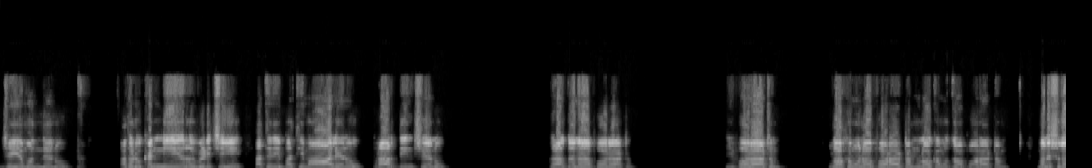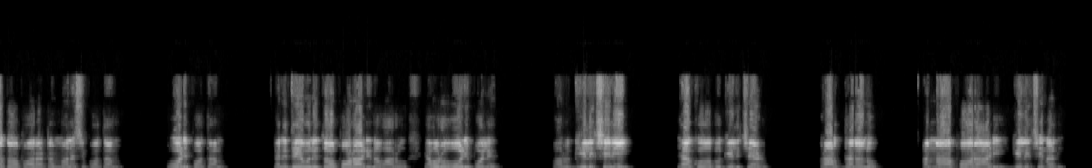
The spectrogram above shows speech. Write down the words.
జయమొందెను. అతడు కన్నీరు విడిచి అతని బతిమాలెను ప్రార్థించెను. ప్రార్థన పోరాటం. ఈ పోరాటం లోకములో పోరాటం లోకముతో పోరాటం మనుషులతో పోరాటం అలసిపోతాం ఓడిపోతాం కానీ దేవునితో పోరాడిన వారు ఎవరు ఓడిపోలేదు. వారు గెలిచిరి. యాకోబు గెలిచాడు. ప్రార్థనలో అన్నా పోరాడి గెలిచినది.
